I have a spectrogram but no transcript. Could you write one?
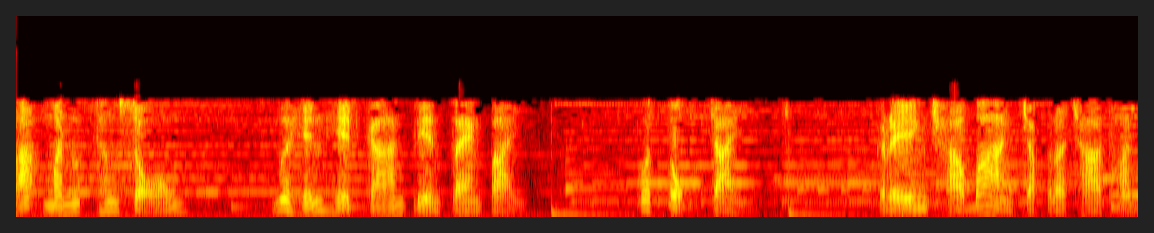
อะมนุษย์ทั้งสอง เมื่อเห็นเหตุการณ์เปลี่ยนแปลงไป ก็ตกใจ เกรงชาวบ้านจะประชาทัน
